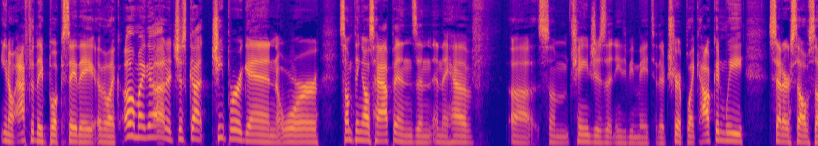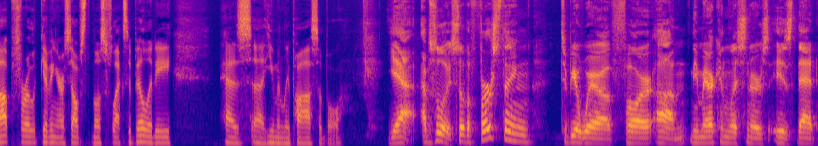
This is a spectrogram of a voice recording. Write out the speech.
you know, after they book, say they are like, oh my god, it just got cheaper again, or something else happens, and and they have uh, some changes that need to be made to their trip. Like, how can we set ourselves up for giving ourselves the most flexibility as uh, humanly possible? Yeah, absolutely. So the first thing to be aware of for um, the American listeners is that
